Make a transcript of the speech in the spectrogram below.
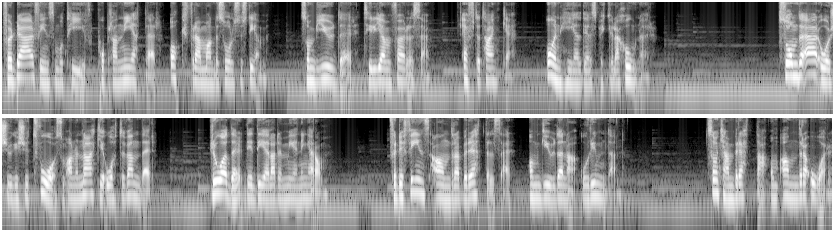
För där finns motiv på planeter och främmande solsystem som bjuder till jämförelse, eftertanke och en hel del spekulationer. Så om det är år 2022 som Anunnaki återvänder råder det delade meningar om. För det finns andra berättelser om gudarna och rymden som kan berätta om andra år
